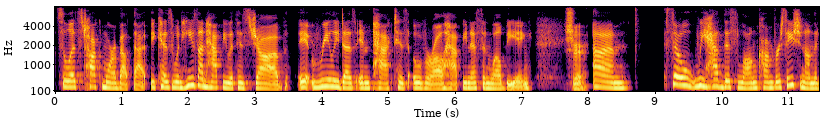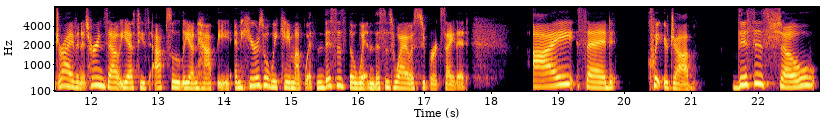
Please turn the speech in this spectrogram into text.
so let's talk more about that because when he's unhappy with his job, it really does impact his overall happiness and well-being." Sure. Um, so we had this long conversation on the drive, and it turns out, yes, he's absolutely unhappy. And here's what we came up with. And this is the win. This is why I was super excited. I said, quit your job. This is so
